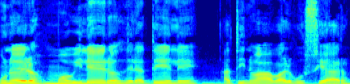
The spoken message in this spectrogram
uno de los mobileros de la tele atinó a balbucear.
